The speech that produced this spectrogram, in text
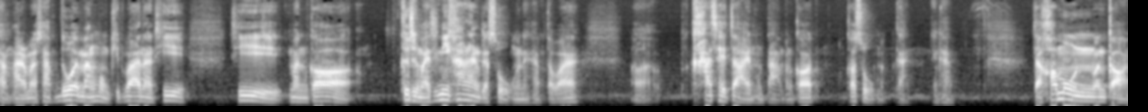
สังหาริมทรัพย์ด้วยมั้งผมคิดว่านะที่ที่มันก็คือถึงแม้ที่นี่ค่าแรงจะสูงนะครับ แต่ว่าค่าใช้จ่ายต่างๆ มันก็ก็สูงเหมือนกันนะครับ จากข้อมูลวันก่อน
